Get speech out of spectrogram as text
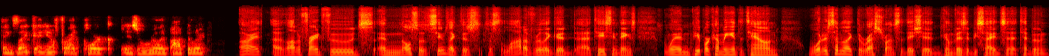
things like uh, you know fried pork is really popular. All right, a lot of fried foods, and also it seems like there's just a lot of really good uh, tasting things. When people are coming into town, what are some of like the restaurants that they should come visit besides uh, Tabun?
